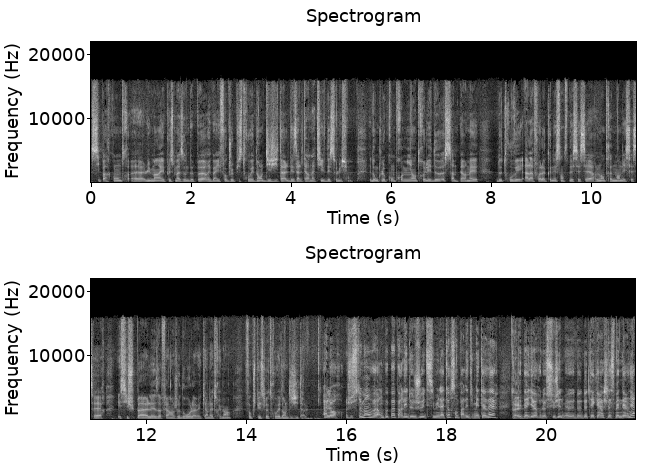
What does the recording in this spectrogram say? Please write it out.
Si par contre euh, l'humain est plus ma zone de peur, eh ben, il faut que je puisse trouver dans le digital des alternatives, des solutions. Et donc le compromis entre les deux, ça me permet de trouver à la fois la connaissance nécessaire, l'entraînement nécessaire. Et si je suis pas à l'aise à faire un jeu de rôle avec un être humain, il faut que je puisse le trouver dans le digital. Alors justement, on ne peut pas parler de jeux et de simulateurs sans parler du métavers. C'était d'ailleurs le sujet de, de, de TechRH la semaine dernière.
